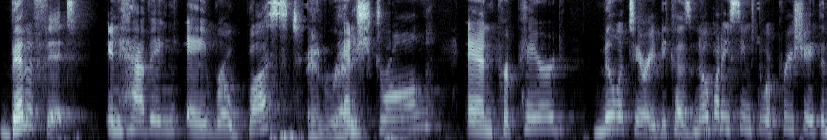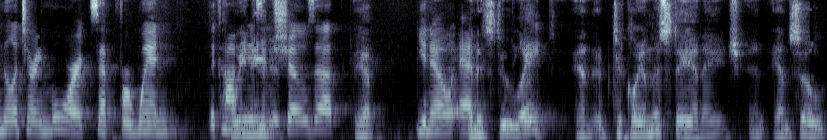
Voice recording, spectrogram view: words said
benefit in having a robust And and strong and prepared military because nobody seems to appreciate the military more except for when the communism shows up, Yep. you know, and it's too late. And particularly in this day and age. And and so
